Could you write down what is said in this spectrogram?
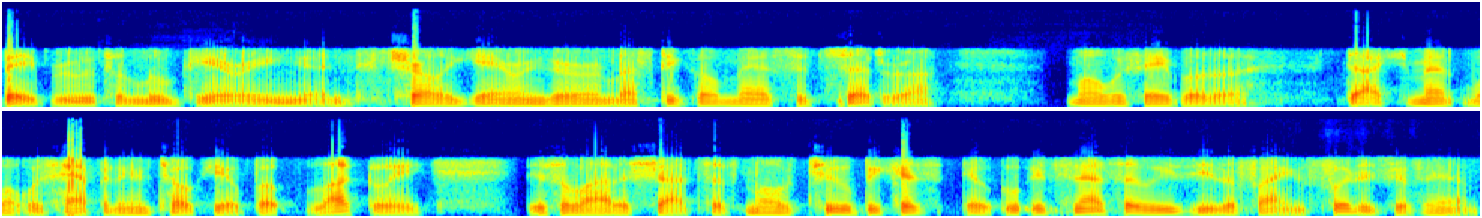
Babe Ruth and Lou Gehrig and Charlie Gehringer and Lefty Gomez, etc. Moe was able to document what was happening in Tokyo, but luckily there's a lot of shots of Moe too because it, it's not so easy to find footage of him.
